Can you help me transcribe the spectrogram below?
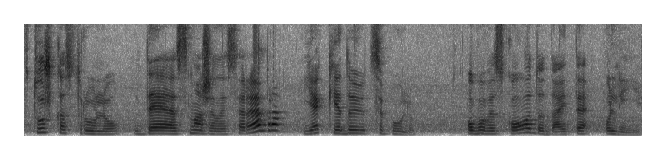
В ту ж каструлю, де смажилися ребра, я кидаю цибулю. Обов'язково додайте олії.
